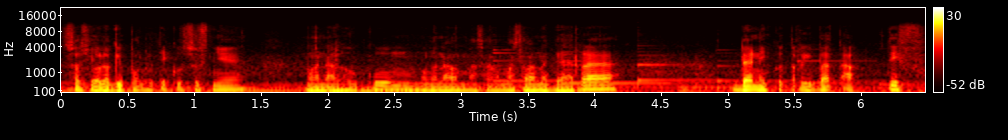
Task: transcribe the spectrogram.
sosiologi politik khususnya mengenal hukum, mengenal masalah-masalah negara dan ikut terlibat aktif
